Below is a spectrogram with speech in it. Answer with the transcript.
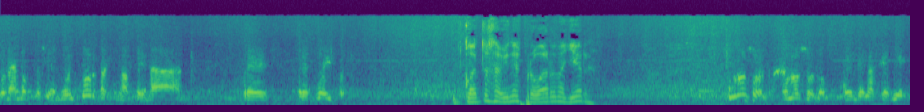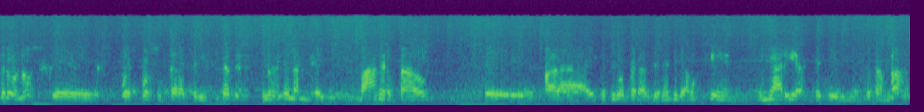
Una demostración muy corta, con apenas tres, tres waypoints. ¿Cuántos aviones probaron ayer? Uno solo, uno solo, el de la serie Cronos, que pues por sus características no es el, el más acertado eh, para este tipo de operaciones, digamos que en, en áreas de seguimiento tan bajas.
